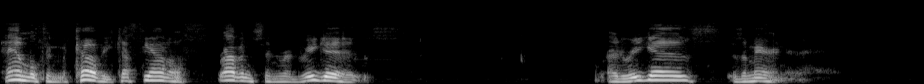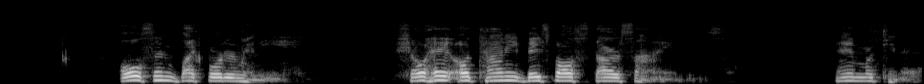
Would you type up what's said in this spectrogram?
Hamilton, McCovey, Castellanos, Robinson, Rodriguez. Rodriguez is a Mariner. Olson, Black Border Mini. Shohei Ohtani, Baseball Star Signs. And Martinez.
